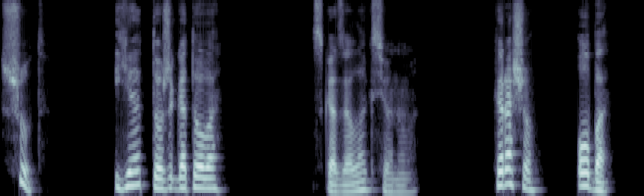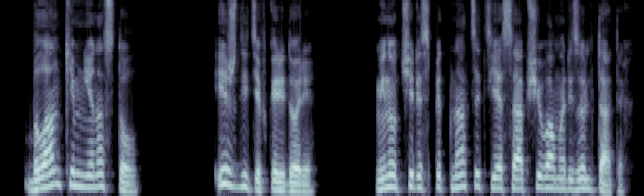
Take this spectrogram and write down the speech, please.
«Шут, я тоже готова», — сказала Аксенова. «Хорошо, оба. Бланки мне на стол. И ждите в коридоре. Минут через пятнадцать я сообщу вам о результатах».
